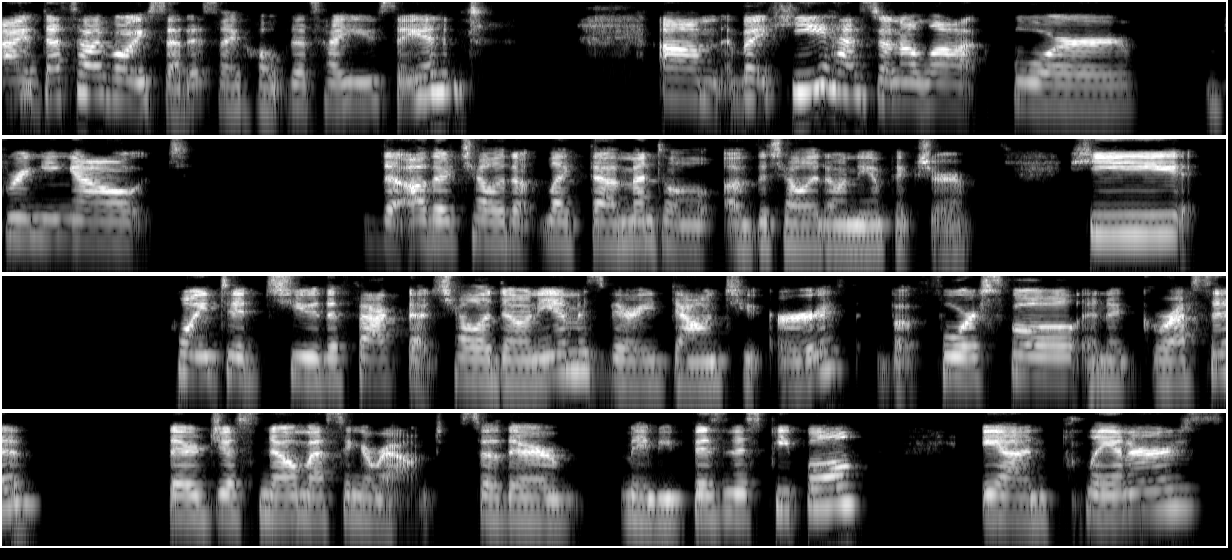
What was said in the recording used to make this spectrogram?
I, that's how I've always said it. So I hope that's how you say it. Um, but he has done a lot for bringing out the other chelidon, like the mental of the chelidonium picture. He pointed to the fact that chelidonium is very down to earth, but forceful and aggressive. They're just no messing around. So they're maybe business people and planners,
